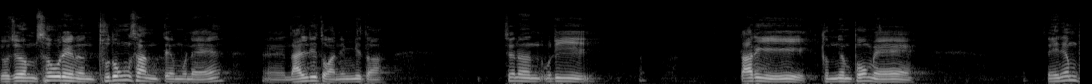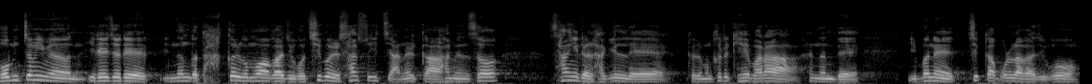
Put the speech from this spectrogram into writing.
요즘 서울에는 부동산 때문에 에, 난리도 아닙니다. 저는 우리 딸이 금년 봄에 내년 봄쯤이면 이래저래 있는 거 다 끌고 모아가지고 집을 살 수 있지 않을까 하면서 상의를 하길래 그러면 그렇게 해봐라 했는데 이번에 집값 올라가지고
